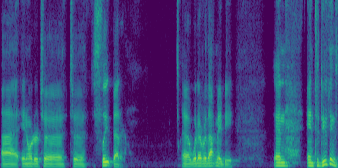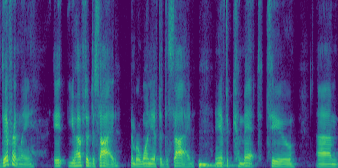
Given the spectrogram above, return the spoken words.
uh, in order to, to sleep better, uh, whatever that may be. And, and to do things differently, it you have to decide. Number one, you have to decide, and you have to commit to um,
